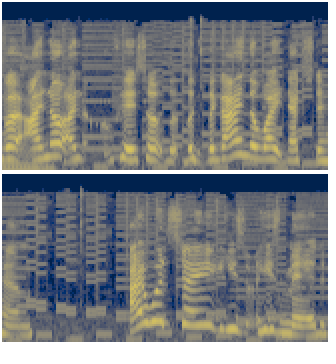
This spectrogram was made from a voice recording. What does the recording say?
but I know I know, okay, so the, the the guy in the white next to him I would say he's he's mid.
